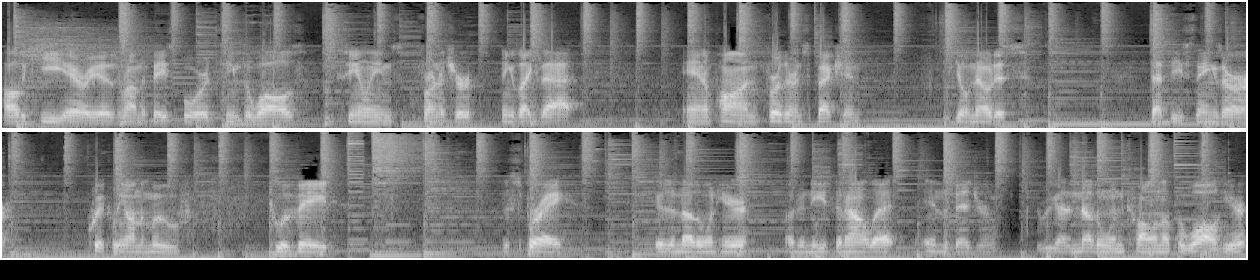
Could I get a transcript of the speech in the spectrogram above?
all the key areas around the baseboards, seams of walls, ceilings, furniture, things like that. And upon further inspection, you'll notice that these things are quickly on the move to evade the spray. Here's another one here underneath an outlet in the bedroom. Here we got another one crawling up the wall here.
